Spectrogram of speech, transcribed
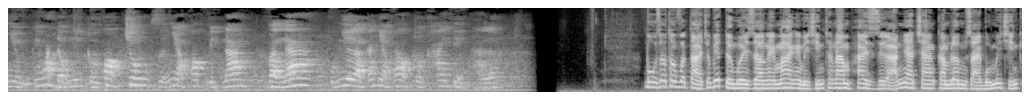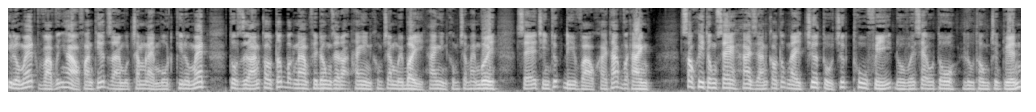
những cái hoạt động nghiên cứu khoa học chung giữa nhà khoa học Việt Nam và Nga cũng như là các nhà khoa học thuộc hai viện Hà Lâm. Bộ Giao thông Vận tải cho biết từ 10 giờ ngày mai ngày 19 tháng 5, hai dự án Nha Trang Cam Lâm dài 49 km và Vĩnh Hảo Phan Thiết dài 101 km thuộc dự án cao tốc Bắc Nam phía Đông giai đoạn 2017-2020 sẽ chính thức đi vào khai thác vận hành. Sau khi thông xe, hai dự án cao tốc này chưa tổ chức thu phí đối với xe ô tô lưu thông trên tuyến.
